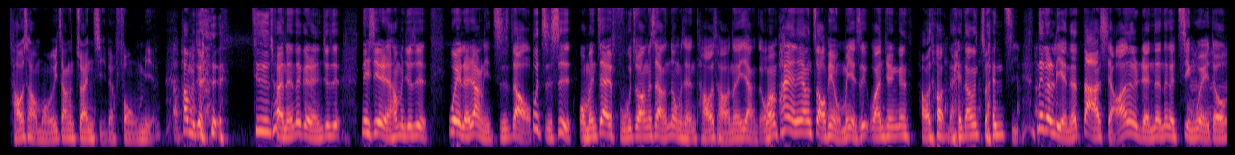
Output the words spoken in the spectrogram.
草草某一张专辑的封面，他们就是。气质团的那个人就是那些人，他们就是为了让你知道，不只是我们在服装上弄成陶陶那个样子，我们拍的那张照片，我们也是完全跟陶陶哪一张专辑那个脸的大小啊，那个人的那个敬畏都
